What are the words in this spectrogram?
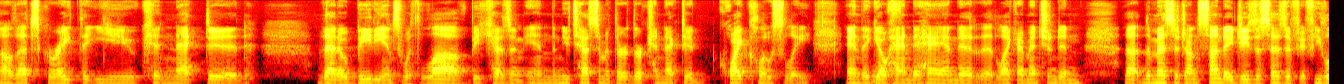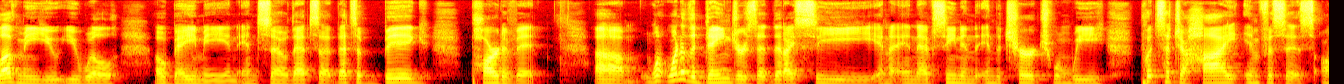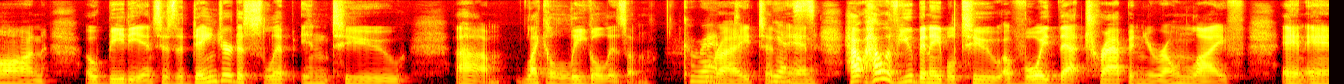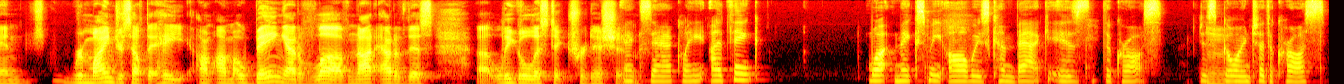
Oh, that's great that you connected that obedience with love because in, in the New Testament they're they're connected quite closely and they yes. go hand to hand. like I mentioned in uh, the message on Sunday, Jesus says, "If if you love me, you you will obey me," and and so that's a that's a big part of it. Um, one of the dangers that, that I see and, and I've seen in the, in the church when we put such a high emphasis on obedience is the danger to slip into um, like a legalism. Correct. Right. And, yes. and how, how have you been able to avoid that trap in your own life and, and remind yourself that, hey, I'm, I'm obeying out of love, not out of this uh, legalistic tradition? Exactly. I think what makes me always come back is the cross, just mm. going to the cross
